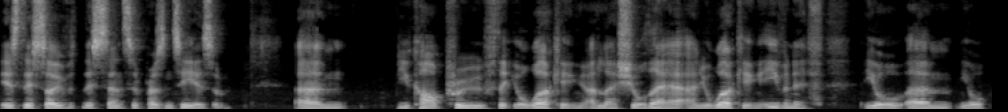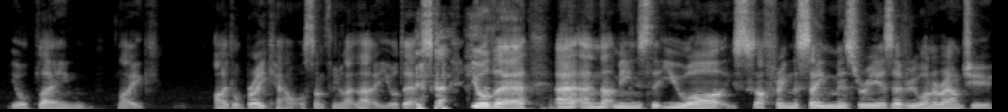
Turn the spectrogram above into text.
is this over this sense of presenteeism. Um, you can't prove that you're working unless you're there and you're working, even if you're um, you're you're playing like idle breakout or something like that at your desk. you're there, uh, and that means that you are suffering the same misery as everyone around you,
